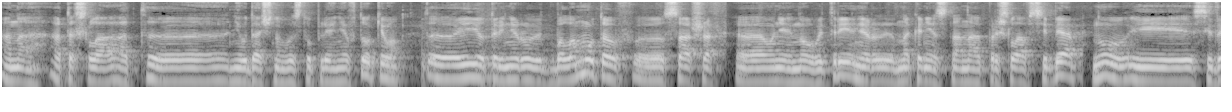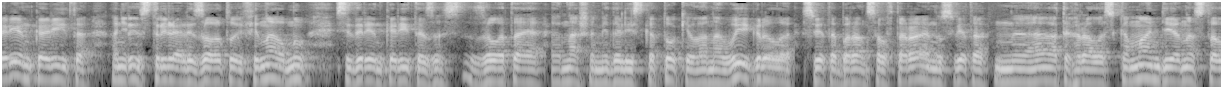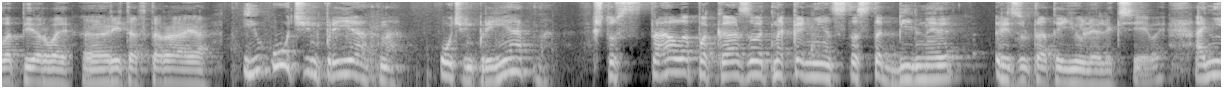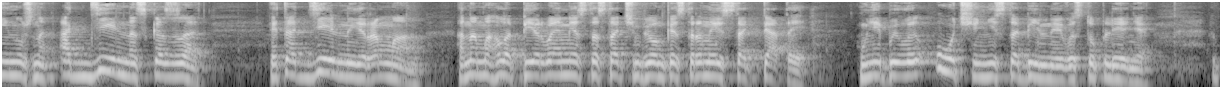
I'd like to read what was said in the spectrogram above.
она отошла от э, неудачного выступления в Токио. Э, ее тренирует Баламутов э, Саша, э, у нее новый тренер. Наконец-то она пришла в себя. Ну и Сидоренко Рита, они стреляли золотой финал. Ну, Сидоренко Рита, золотая наша медалистка Токио, она выиграла. Света Баранцева вторая, но Света отыгралась в команде, она стала первой, э, Рита вторая. И очень приятно, очень приятно, что стала показывать наконец-то стабильные результаты Юлии Алексеевой. О ней нужно отдельно сказать. Это отдельный роман. Она могла первое место стать чемпионкой страны и стать пятой. У нее было очень нестабильные выступления.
